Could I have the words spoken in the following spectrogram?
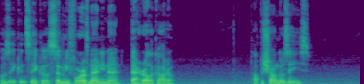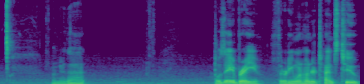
Jose Canseco, 74 of 99. Bat Relic Auto. Papa Shango's A's. Under that. Jose Abreu, 3,100 times 2.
